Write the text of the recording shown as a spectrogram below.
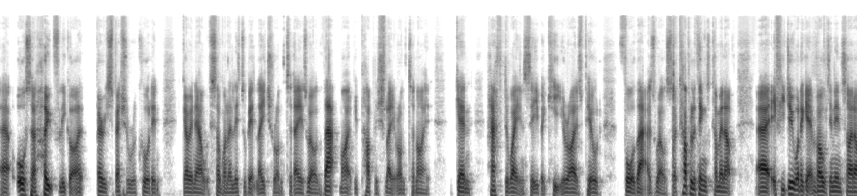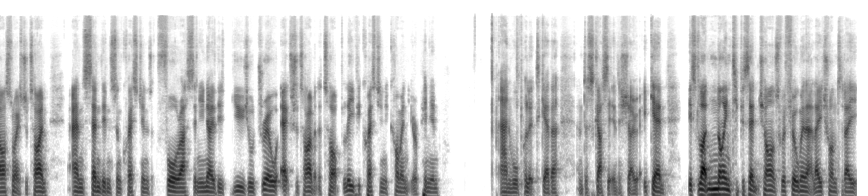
Uh, also, hopefully, got a very special recording going out with someone a little bit later on today as well. That might be published later on tonight. Again, have to wait and see, but keep your eyes peeled for that as well. So, a couple of things coming up. Uh, if you do want to get involved in Inside Arsenal Extra Time and send in some questions for us, and you know the usual drill, extra time at the top, leave your question, your comment, your opinion and we'll pull it together and discuss it in the show. Again, it's like 90% chance we're filming that later on today.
